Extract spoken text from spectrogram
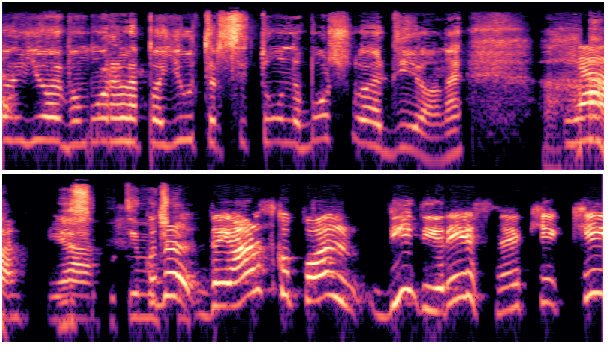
Joj, joj, bo morala pa jutri, se to ne bo šlo, adijo. Aha, ja, ja. Da, dejansko pa vidi res, ne, kje, kje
